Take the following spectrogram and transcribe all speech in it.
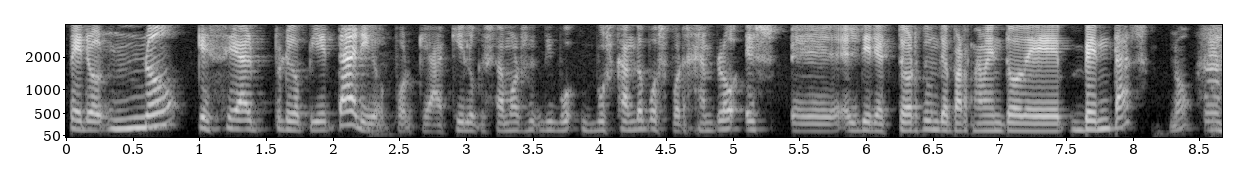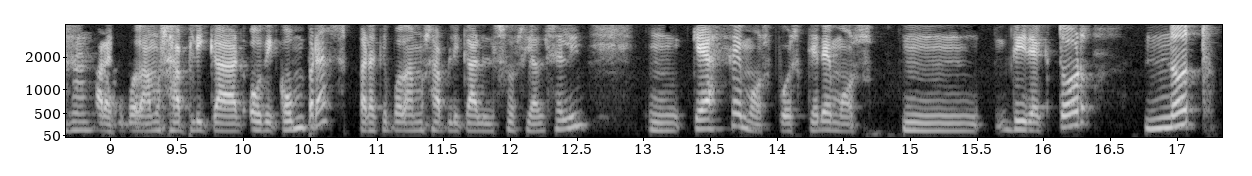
pero no que sea el propietario, porque aquí lo que estamos buscando, pues por ejemplo, es eh, el director de un departamento de ventas, ¿no? Para que podamos aplicar, o de compras, para que podamos aplicar el social selling. Mm, ¿Qué hacemos? Pues queremos mm, director, not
